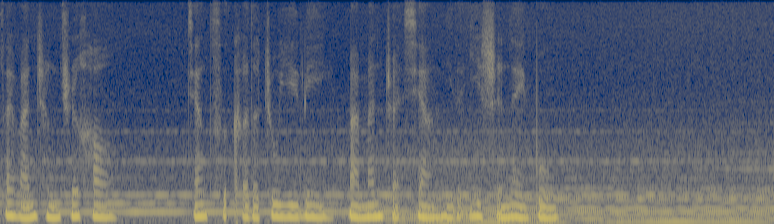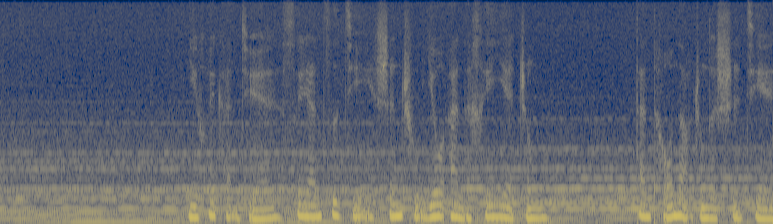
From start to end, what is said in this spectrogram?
在完成之后，将此刻的注意力慢慢转向你的意识内部。你会感觉，虽然自己身处幽暗的黑夜中，但头脑中的世界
